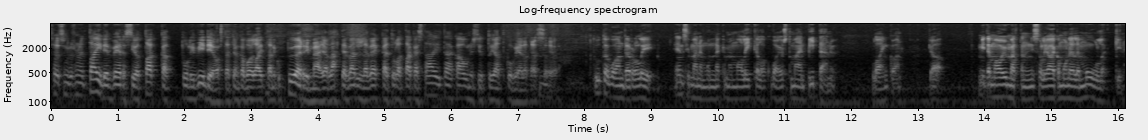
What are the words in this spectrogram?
se olisi niin sellainen taideversio takka tuli videosta, että jonka voi laittaa niin pyörimään ja lähteä välillä vekkaan ja tulla takaisin, että ai tämä kaunis juttu jatkuu vielä tässä. Mm. Tute Wander oli ensimmäinen mun näkemä Malik-elokuva, josta mä en pitänyt lainkaan. Ja mitä mä oon ymmärtänyt, niin se oli aika monelle muullekin.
